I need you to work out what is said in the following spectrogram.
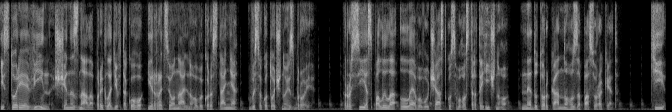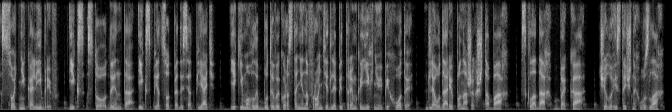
Історія війн ще не знала прикладів такого ірраціонального використання високоточної зброї. Росія спалила левову частку свого стратегічного недоторканного запасу ракет. Ті сотні калібрів Х-101 та Х-555, які могли б бути використані на фронті для підтримки їхньої піхоти, для ударів по наших штабах, складах БК чи логістичних вузлах,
